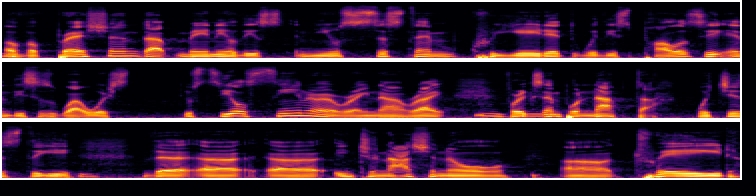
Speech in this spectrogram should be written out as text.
of oppression that many of these new system created with this policy and this is what we're, we're still seeing it right now right for example NAFTA which is the the uh, uh, international uh, trade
